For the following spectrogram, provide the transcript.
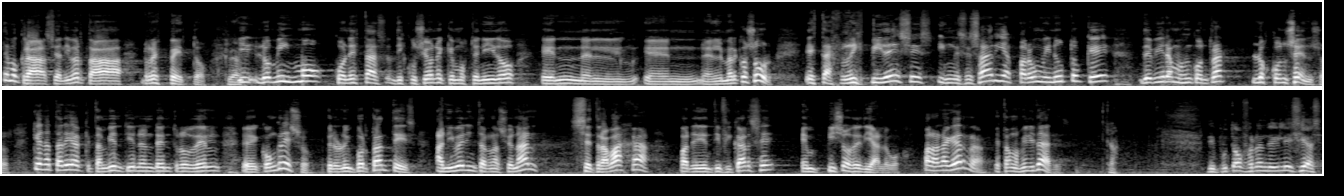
Democracia, libertad, respeto. Y lo mismo con estas discusiones que hemos tenido en el, en, el, Mercosur. Estas rispideces innecesarias para un minuto que debiéramos encontrar los consensos, que es la tarea que también tienen dentro del eh, Congreso. Pero lo importante es, a nivel internacional, se trabaja para identificarse en pisos de diálogo. Para la guerra están los militares. Diputado Fernando Iglesias,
